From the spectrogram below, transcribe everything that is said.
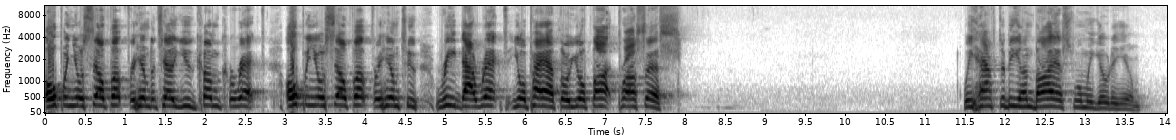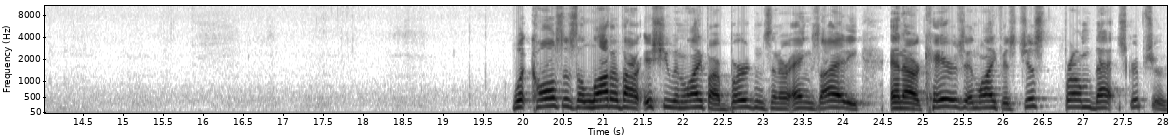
Open yourself up for Him to tell you come correct. Open yourself up for Him to redirect your path or your thought process. We have to be unbiased when we go to Him. What causes a lot of our issue in life, our burdens and our anxiety and our cares in life is just from that scripture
